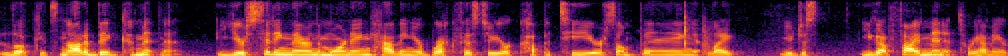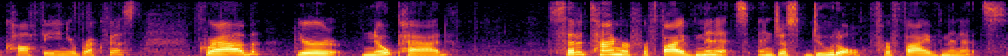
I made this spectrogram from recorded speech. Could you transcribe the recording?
Look, it's not a big commitment. You're sitting there in the morning having your breakfast or your cup of tea or something, like you just, you got five minutes where you're having your coffee and your breakfast. Grab your notepad, set a timer for five minutes and just doodle for five minutes.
